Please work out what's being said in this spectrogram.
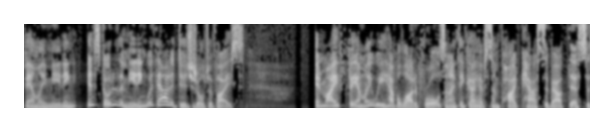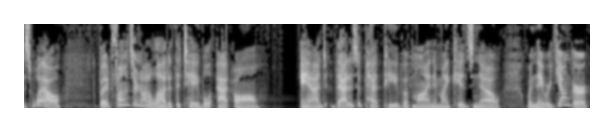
family meeting is go to the meeting without a digital device. In my family, we have a lot of rules, and I think I have some podcasts about this as well. But phones are not allowed at the table at all. And that is a pet peeve of mine. And my kids know when they were younger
